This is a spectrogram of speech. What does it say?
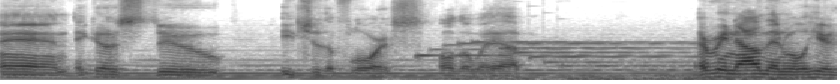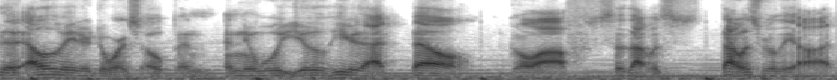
and it goes through each of the floors all the way up every now and then we'll hear the elevator doors open and we'll, you'll hear that bell go off. So that was that was really odd.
